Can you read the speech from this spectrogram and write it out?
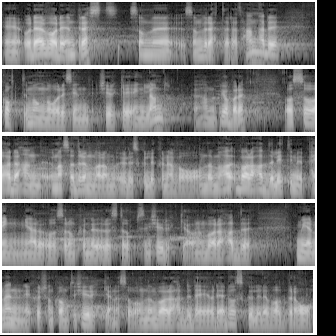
Eh, och där var det en präst som, eh, som berättade att han hade gått i många år i sin kyrka i England, där han jobbade. Och så hade han en massa drömmar om hur det skulle kunna vara om de bara hade lite mer pengar och så de kunde rusta upp sin kyrka. Om de bara hade mer människor som kom till kyrkan och så. Om de bara hade det och det, då skulle det vara bra.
